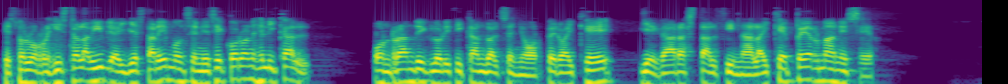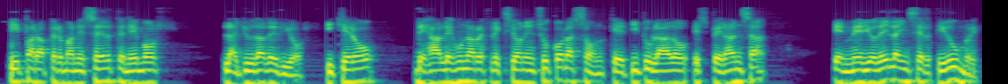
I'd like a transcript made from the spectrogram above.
Eso lo registra la Biblia y ya estaremos en ese coro angelical honrando y glorificando al Señor, pero hay que llegar hasta el final, hay que permanecer. Y para permanecer tenemos la ayuda de Dios. Y quiero dejarles una reflexión en su corazón que he titulado Esperanza en medio de la incertidumbre.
